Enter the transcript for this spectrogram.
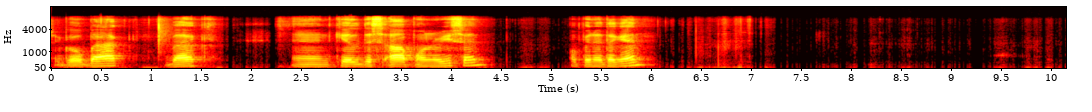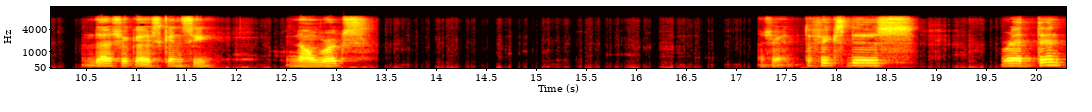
to go back back and kill this app on recent. Open it again. And as you guys can see it now works to fix this red tint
